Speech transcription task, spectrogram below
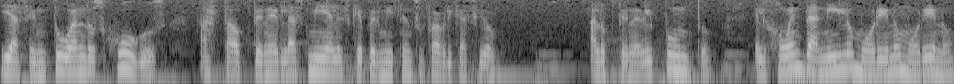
y acentúan los jugos hasta obtener las mieles que permiten su fabricación. Al obtener el punto, el joven Danilo Moreno Moreno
